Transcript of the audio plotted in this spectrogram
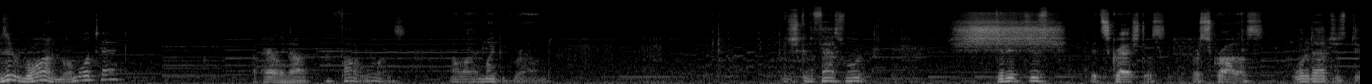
Isn't Raw a normal attack? Apparently not. I thought it was. Oh, well, it might be ground. I'm just gonna fast forward. Did it just? It scratched us or scrot us. What did that just do?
